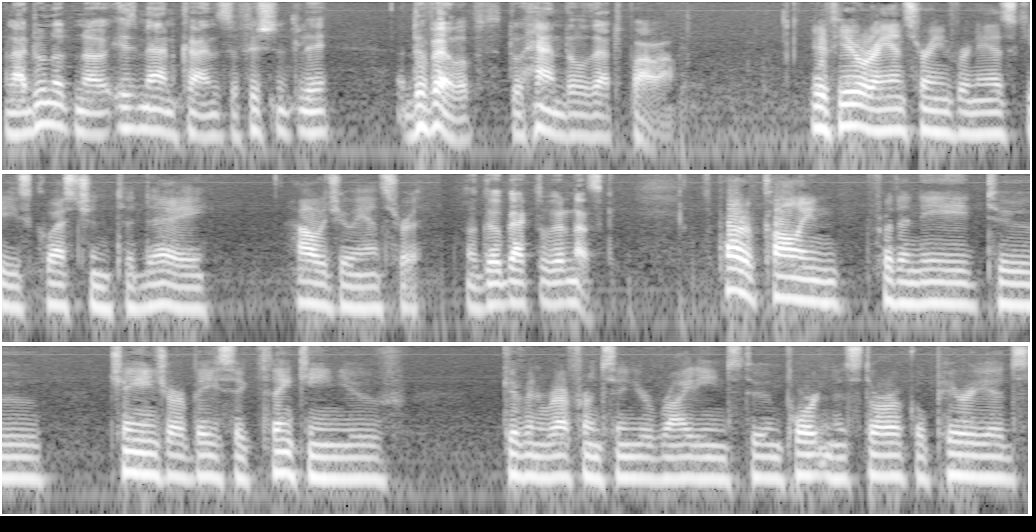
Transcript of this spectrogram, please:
And I do not know, is mankind sufficiently developed to handle that power? If you were answering Vernadsky's question today, how would you answer it? I'll go back to Vernadsky. It's part of calling for the need to change our basic thinking, you've given reference in your writings to important historical periods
